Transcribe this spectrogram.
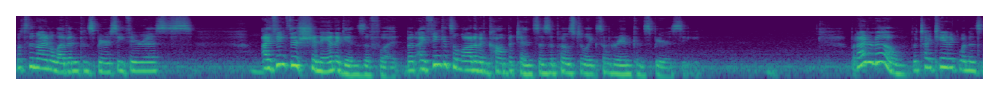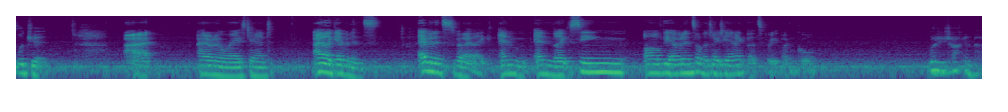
What's the 9/11 conspiracy theorists? I think there's shenanigans afoot, but I think it's a lot of incompetence as opposed to like some grand conspiracy. But I don't know. The Titanic one is legit. I, I don't know where I stand. I like evidence. Evidence is what I like, and and like seeing all the evidence on the Titanic. That's pretty fucking cool. What are you talking about?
